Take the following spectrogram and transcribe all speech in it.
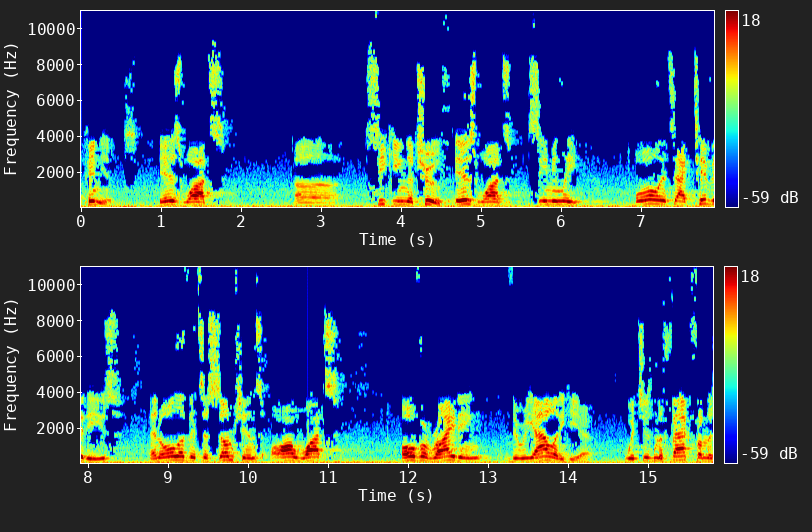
opinions, is what's uh, seeking the truth, is what's seemingly all its activities and all of its assumptions are what's overriding the reality here, which is in the fact from the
